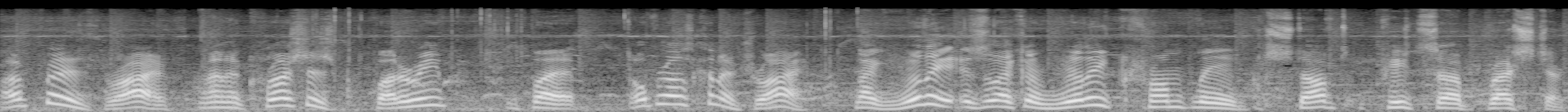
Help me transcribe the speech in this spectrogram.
That's pretty dry. And the crust is buttery, but overall it's kind of dry. Like really, it's like a really crumbly stuffed pizza breadstick.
